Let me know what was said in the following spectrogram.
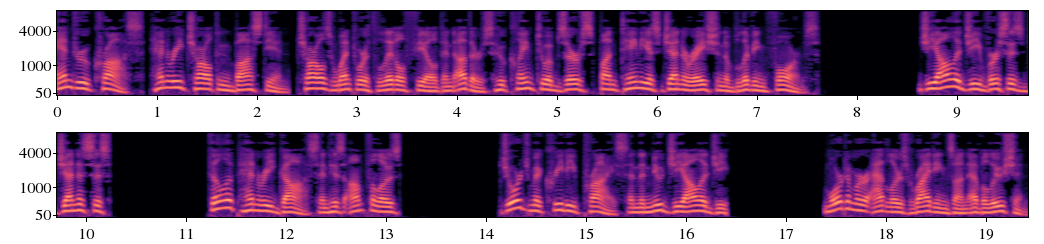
Andrew Crosse, Henry Charlton Bastian, Charles Wentworth Littlefield and others who claimed to observe spontaneous generation of living forms. Geology versus Genesis Philip Henry Gosse and his Omphalos George Macready Price and the New Geology Mortimer Adler's writings on evolution.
